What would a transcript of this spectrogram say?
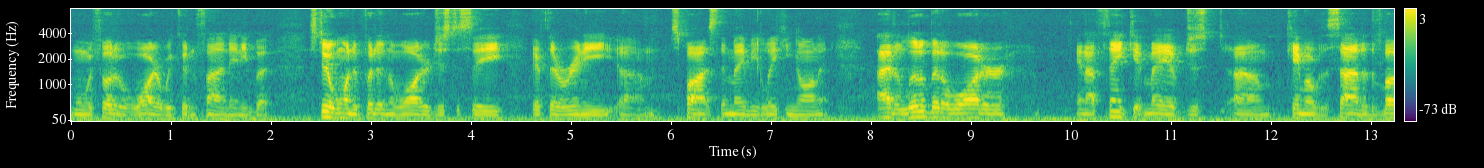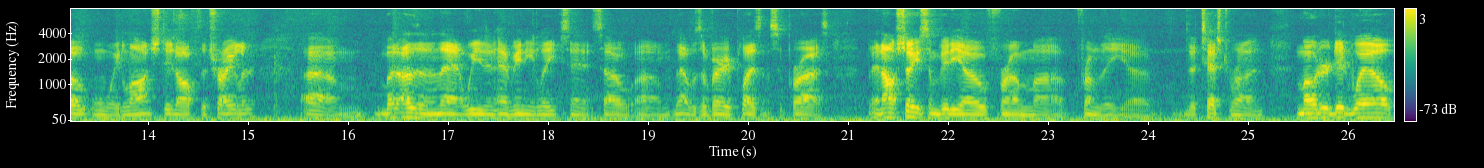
When we filled it with water, we couldn't find any, but still wanted to put it in the water just to see if there were any um, spots that may be leaking on it. I had a little bit of water and I think it may have just um, came over the side of the boat when we launched it off the trailer. Um, but other than that, we didn't have any leaks in it, so um, that was a very pleasant surprise. And I'll show you some video from uh, from the uh, the test run. Motor did well.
